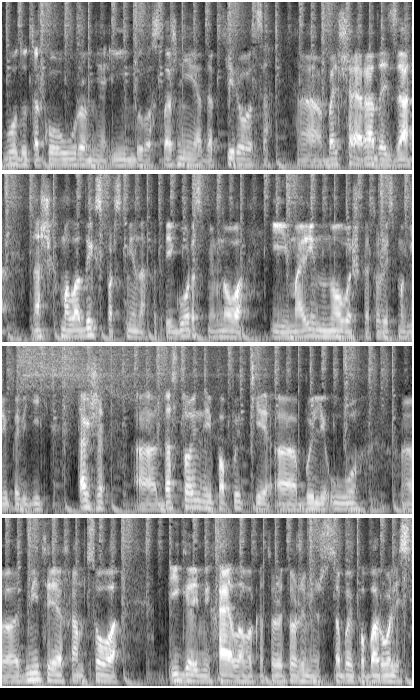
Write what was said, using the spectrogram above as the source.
воду такого уровня, и им было сложнее адаптироваться. Э, большая радость за наших молодых спортсменов, это Егора Смирнова и Марину Новыш, которые смогли победить. Также достойные попытки были у Дмитрия Фрамцова, Игоря Михайлова, которые тоже между собой поборолись.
